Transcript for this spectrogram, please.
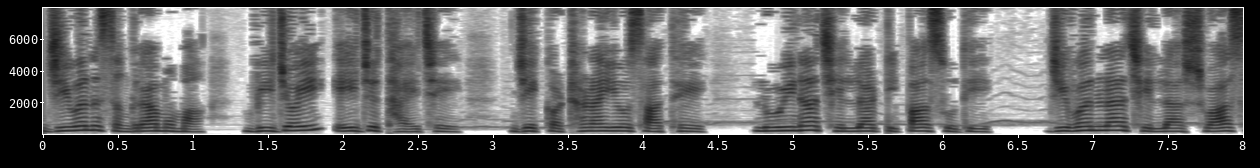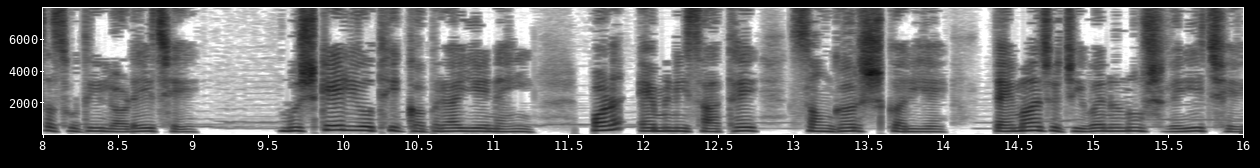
જીવન સંગ્રામમાં વિજયી એ જ થાય છે, જે કઠણાઈઓ સાથે લોહીના છેલ્લા ટીપા સુધી, જીવનના છેલ્લા શ્વાસ સુધી લડે છે. મુશ્કેલીઓથી ગભરાઈએ નહીં, પણ એમની સાથે સંઘર્ષ કરીએ, તેમાં જ જીવનનું શ્રેય છે.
